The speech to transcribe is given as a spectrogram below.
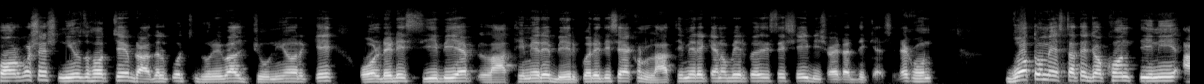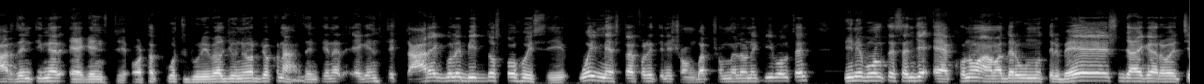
সর্বশেষ নিউজ হচ্ছে ব্রাজিল কোচ ডুরিবাল জুনিয়রকে অলরেডি সিবিএফ লাথি মেরে বের করে দিছে। এখন লাথি মেরে কেন বের করে দিছে সেই বিষয়টার দিকে আসি। দেখুন গত ম্যাচটাতে যখন তিনি আর্জেন্টিনার এগেনস্টে অর্থাৎ কোচ ডুরিবাল জুনিয়র যখন আর্জেন্টিনার এগেনস্টে চার এক গোলে বিধ্বস্ত হয়েছে, ওই ম্যাচটার পরে তিনি সংবাদ সম্মেলনে কি বলছেন? তিনি বলতেছেন যে এখনও আমাদের উন্নতির বেশ জায়গা রয়েছে,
